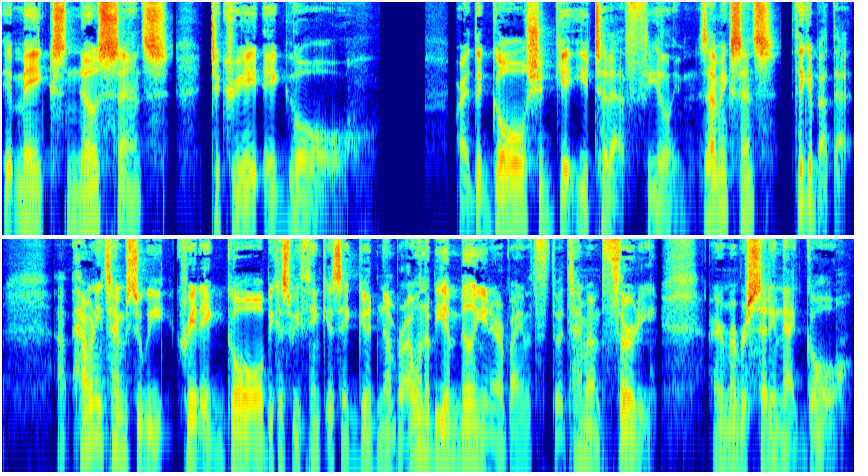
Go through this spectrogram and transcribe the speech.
it makes no sense to create a goal. Right? The goal should get you to that feeling. Does that make sense? Think about that. Uh, how many times do we create a goal because we think it's a good number? I want to be a millionaire by the time I'm 30. I remember setting that goal.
